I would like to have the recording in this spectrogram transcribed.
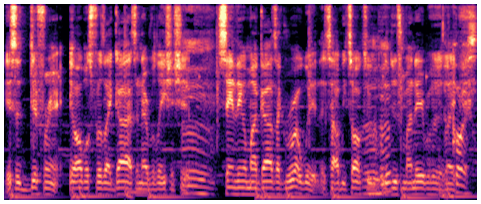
it's a different. It almost feels like God's in that relationship. Mm. Same thing with my guys I grew up with. That's how we talk to the mm-hmm. dudes from my neighborhood. Like course.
